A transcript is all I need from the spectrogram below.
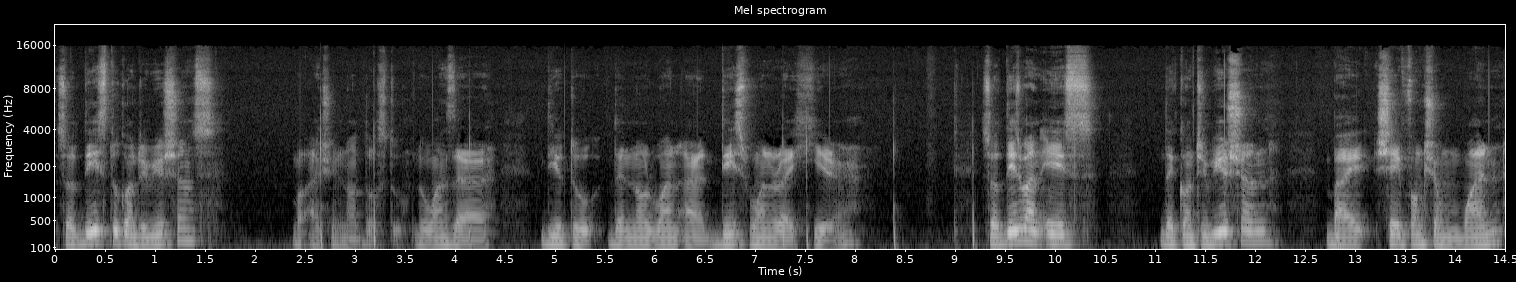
so these two contributions well actually not those two the ones that are due to the node 1 are this one right here so this one is the contribution by shape function 1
